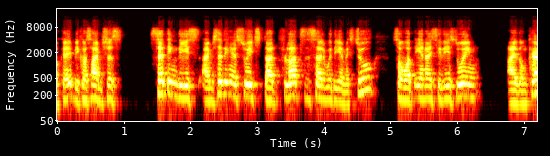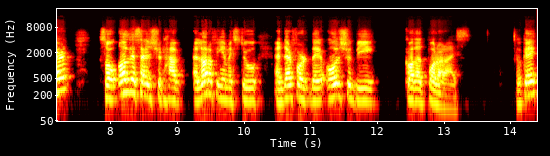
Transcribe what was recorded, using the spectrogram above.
okay? Because I'm just setting this, I'm setting a switch that floods the cell with EMX2. So what the NICD is doing, I don't care. So all the cells should have a lot of EMX2, and therefore they all should be caudal polarized, okay?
